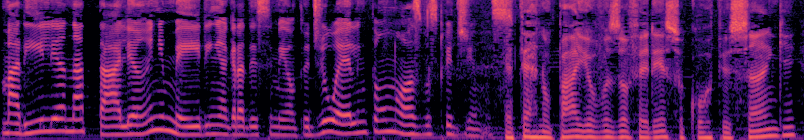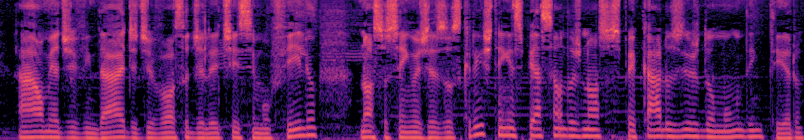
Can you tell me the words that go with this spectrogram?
Marília, Natália, Animeira, em agradecimento de Wellington, nós vos pedimos. Eterno Pai, eu vos ofereço o corpo e o sangue, a alma e a divindade de vosso diletíssimo Filho, nosso Senhor Jesus Cristo, em expiação dos nossos pecados e os do mundo inteiro.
